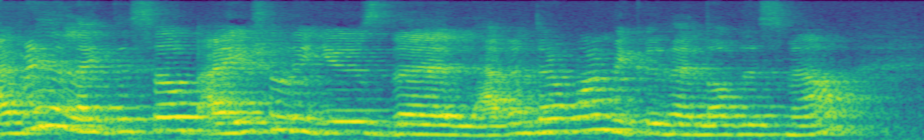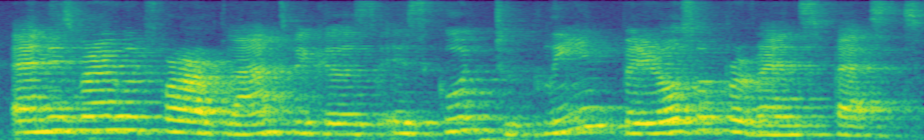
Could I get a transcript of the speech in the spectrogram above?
I really like this soap. I usually use the lavender one because I love the smell. And it's very good for our plants because it's good to clean, but it also prevents pests.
